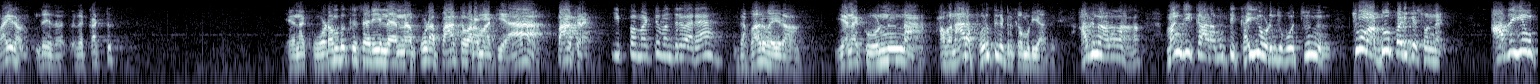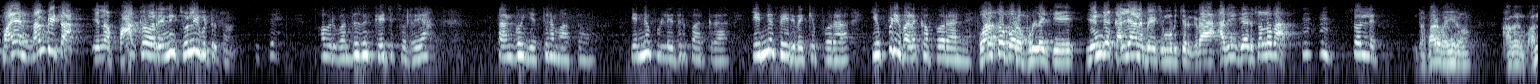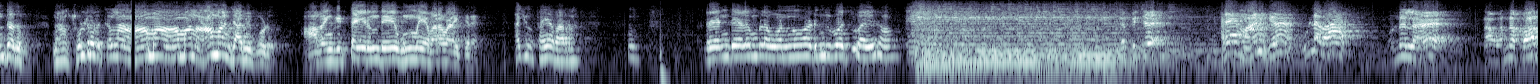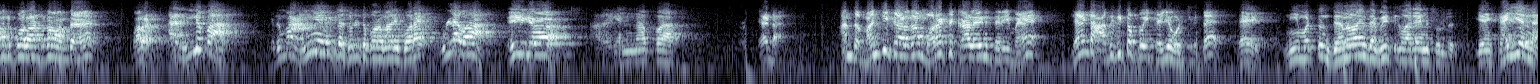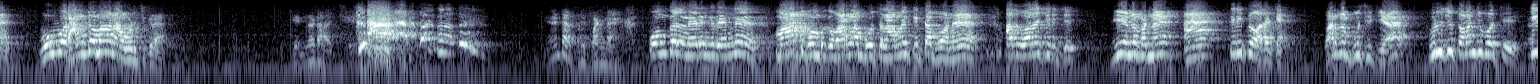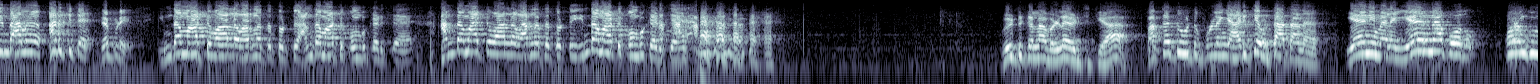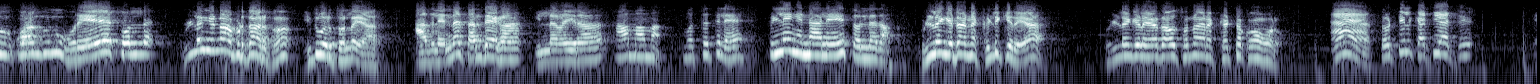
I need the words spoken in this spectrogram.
வைரம் இந்த கட்டு. எனக்கு உடம்புக்கு சரியில்லைன்னா கூட பார்க்க வர மாட்டியா? பாக்குறேன் இப்ப மட்டும் வந்துருவாரா? இந்த பாரு வைரம் எனக்கு ஒண்ணுன்னா அவனால பொறுத்துக்கிட்டு இருக்க முடியாது. அதனாலதான் மஞ்சிக்கால முட்டி கை ஒடிஞ்சு போச்சுன்னு சும்மா டூப் அடிக்க சொன்னேன். அதையும் பையன் நம்பிட்டான். என்ன பார்க்க வரேன்னு சொல்லி விட்டுருக்கான் அவர் வந்ததும் கேட்டு சொல்றியா? தங்கம் எத்தனை மாசம்? என்ன புள்ள எதிர்பார்க்கறா? என்ன பேர் வைக்க போறா? எப்படி வளர்க்க போறான்னு? பிறக்க போற பிள்ளைக்கு எங்க கல்யாணம் பேச்சு முடிச்சிருக்கிறா? அதையும் கேட்டு சொல்லவா? சொல்லு. இந்த பாரு வைரம் அவன் வந்ததும் நான் சொல்றதுக்கெல்லாம் ஆமா ஆமான்னு ஆமான் ஜாமி போடு. அவன்கிட்ட இருந்தே உண்மையை வரவழைக்கிறேன். ஐயோ பைய வர்றான். ரெண்டு எலும்புல ஒண்ணும் அடிஞ்சு போச்சு வைரம். பிச்சை. அரே மாணிக்க உள்ள வா. ஒண்ணு இல்ல. நான் உன்னை பாத்துட்டு போலான்னு தான் வந்தேன். வரேன். அட, இல்லப்பா என்னமா அண்ணிய வீட்டுல சொல்லிட்டு போற மாதிரி போற? உள்ள வா. நீங்க வா. அட, என்னப்பா? ஏண்டா அந்த மஞ்சி காலை தான் முரட்டு காளைன்னு தெரியுமே? ஏண்டா அதுகிட்ட போய் கைய ஒடிச்சுக்கிட்ட? ஏய் நீ மட்டும் தினம் இந்த வீட்டுக்கு வரேன்னு சொல்லு. என் கை என்ன? ஒவ்வொரு அங்கமா நான் ஒழிச்சுக்கிறேன் என்னடா அப்படி பண்ண? பொங்கல் நெருங்குதுன்னு மாட்டு கொம்புக்கு வர்ணம் பூசலாம்னு கிட்ட போனேன். அது உதைச்சிருச்சு. நீ என்ன பண்ண? திருப்பி உதைச்சேன். வர்ணம் பூசிட்டியா? புரிச்சு தொலைஞ்சு போச்சு. இருந்தாலும் அடிச்சிட்டேன். எப்படி? இந்த மாட்டு வால்ல வர்ணத்தை தொட்டு அந்த மாட்டு கொம்பு கடிச்சேன் அந்த மாட்டு வால்ல வர்ணத்தை தொட்டு இந்த மாட்டு கொம்பு கடிச்சேன் வீட்டுக்கெல்லாம் வெள்ளை அடிச்சிட்டியா? பக்கத்து வீட்டு பிள்ளைங்க அடிக்க விட்டா தானே? ஏணி மேல ஏறினா போதும். குரங்கு குரங்குன்னு ஒரே தொல்லை. பிள்ளைங்கன்னா அப்படித்தான் இருக்கும்? இது ஒரு தொல்லையா? அதுல என்ன சந்தேகம்? இல்ல வைரா. ஆமா ஆமா மொத்தத்துல பிள்ளைங்கனாலே தொல்லதான். பிள்ளைங்கிட்ட என்ன கிழிக்கிறையா? பிள்ளைங்களை ஏதாவது சொன்னா எனக்கு கெட்ட கோவம் வரும். தொட்டில் கட்டியாச்சு.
